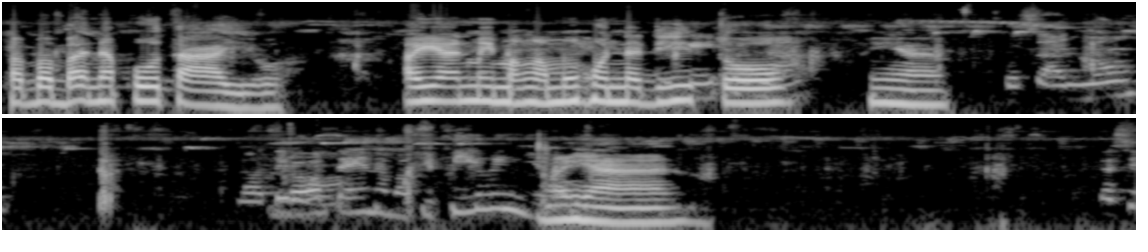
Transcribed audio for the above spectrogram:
Pababa na po tayo. Ayan, may mga muhon na dito. Ayan. Kung saan yung lote mo. Lote na mapipiling nyo. Ayan. Kasi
